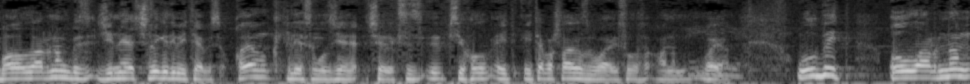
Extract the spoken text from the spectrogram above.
Балаларның без җинаятьчелеге дип әйтәбез. Каян киләсең ул җинаятьчелек? Сез психолог әйт- әйтә башлагыз бу Айсыл ханым бая. Ул бит аларның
